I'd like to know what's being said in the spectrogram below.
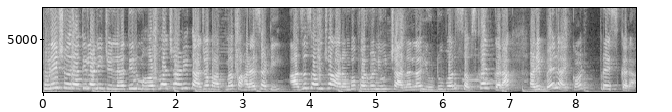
पुणे शहरातील आणि जिल्ह्यातील महत्त्वाच्या आणि ताज्या बातम्या पाहण्यासाठी आजच आमच्या आरंभ पर्व न्यूज चॅनलला यूट्यूबवर सबस्क्राईब करा आणि बेल आयकॉन प्रेस करा.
